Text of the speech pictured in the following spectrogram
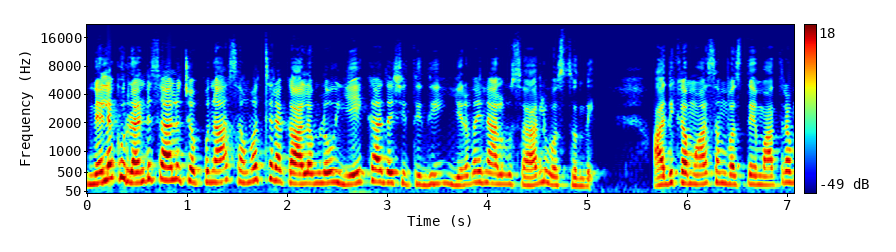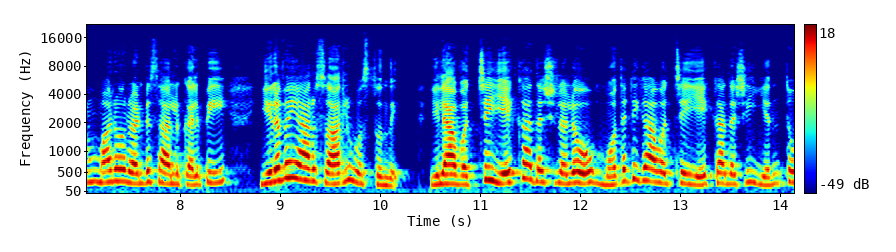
నెలకు రెండుసార్లు చొప్పున సంవత్సర కాలంలో ఏకాదశి తిథి ఇరవై నాలుగు సార్లు వస్తుంది. అధిక మాసం వస్తే మాత్రం మరో రెండు సార్లు కలిపి ఇరవై ఆరు సార్లు వస్తుంది. ఇలా వచ్చే ఏకాదశులలో మొదటిగా వచ్చే ఏకాదశి ఎంతో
